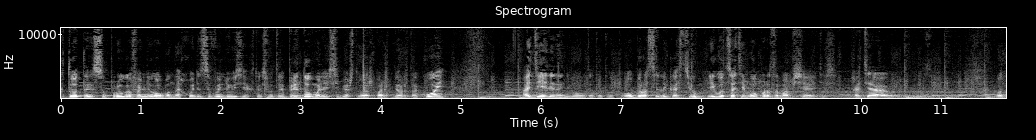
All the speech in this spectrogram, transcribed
кто-то из супругов или оба находится в иллюзиях. То есть вот вы придумали себе, что ваш партнер такой, одели на него вот этот вот образ или костюм, и вот с этим образом общаетесь. Хотя вот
